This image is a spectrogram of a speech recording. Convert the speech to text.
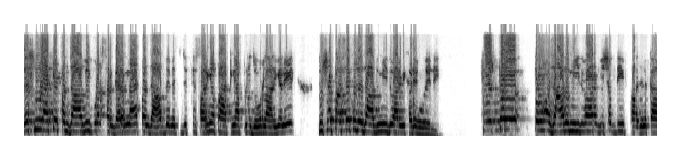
ਜਿਸ ਨੂੰ ਲੈ ਕੇ ਪੰਜਾਬ ਵੀ ਪੂਰਾ ਸਰਗਰਮ ਹੈ, ਪੰਜਾਬ ਦੇ ਵਿੱਚ ਜਿੱਥੇ ਸਾਰੀਆਂ ਪਾਰਟੀਆਂ ਆਪਣਾ ਜ਼ੋਰ ਲਾ ਰਹੀਆਂ ਨੇ, ਦੂਸਰੇ ਪਾਸੇ ਕੁਝ ਆਜ਼ਾਦ ਉਮੀਦਵਾਰ ਵੀ ਖੜੇ ਹੋ ਰਹੇ ਨੇ। ਫਿਰੋਜ਼ਪੁਰ ਤੋਂ ਆਜ਼ਾਦ ਉਮੀਦਵਾਰ ਵਿਸ਼ਵਦੀਪ ਫਾਜ਼ਿਲਕਾ,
